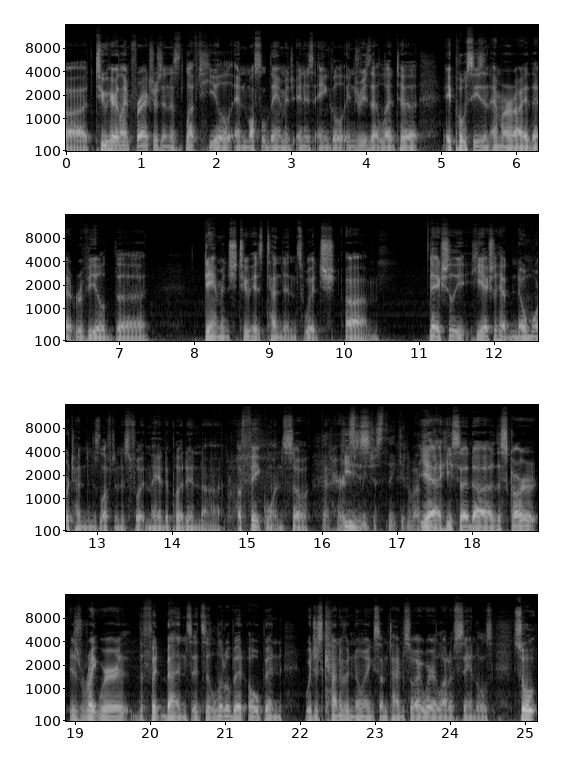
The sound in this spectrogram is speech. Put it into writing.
uh, two hairline fractures in his left heel and muscle damage in his ankle, injuries that led to a postseason MRI that revealed the damage to his tendons, which um, they actually he actually had no more tendons left in his foot, and they had to put in uh, a fake one. So That hurts he's me just thinking about. yeah, that. he said uh, the scar is right where the foot bends. It's a little bit open, which is kind of annoying sometimes. So I wear a lot of sandals. So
